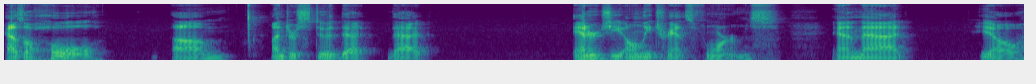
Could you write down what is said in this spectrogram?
as a whole um, understood that that energy only transforms and that you know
